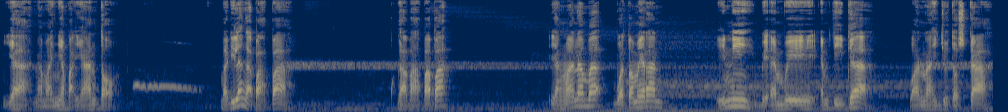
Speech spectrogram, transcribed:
Ya, namanya Pak Yanto Mbak Dila nggak apa-apa Nggak apa-apa pak Yang mana mbak buat pameran? Ini BMW M3 Warna hijau Tosca.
